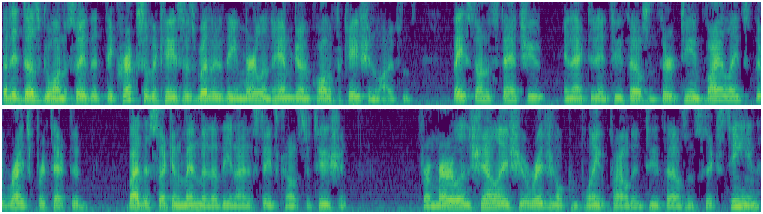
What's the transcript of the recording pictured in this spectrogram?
But it does go on to say that the crux of the case is whether the Maryland handgun qualification license, based on a statute enacted in 2013, violates the rights protected by the Second Amendment of the United States Constitution. From Maryland shall issue original complaint filed in 2016,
